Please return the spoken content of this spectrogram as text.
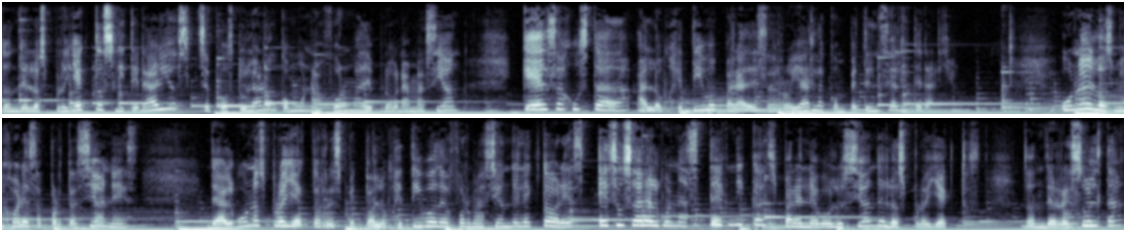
donde los proyectos literarios se postularon como una forma de programación que es ajustada al objetivo para desarrollar la competencia literaria. Una de las mejores aportaciones de algunos proyectos respecto al objetivo de formación de lectores es usar algunas técnicas para la evolución de los proyectos, donde resulta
